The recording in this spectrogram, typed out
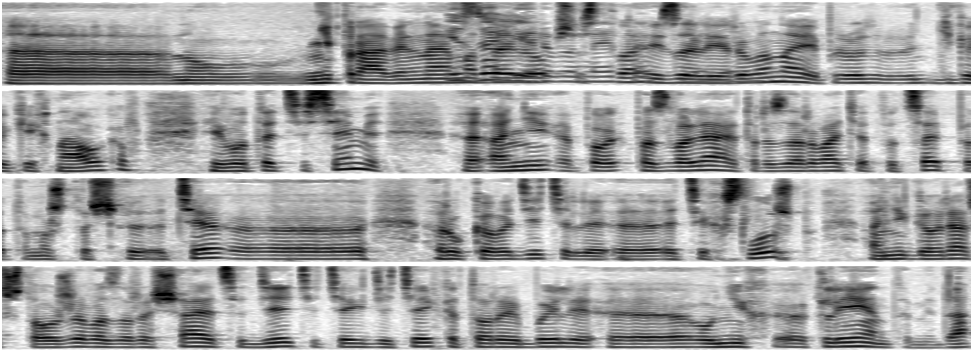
э, ну, неправильная модель общества, это, изолированная, да. и никаких навыков. И вот эти семьи, э, они позволяют разорвать эту цепь, потому что те э, руководители э, этих служб, они говорят, что уже возвращаются дети тех детей, которые были э, у них э, клиентами. Да?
